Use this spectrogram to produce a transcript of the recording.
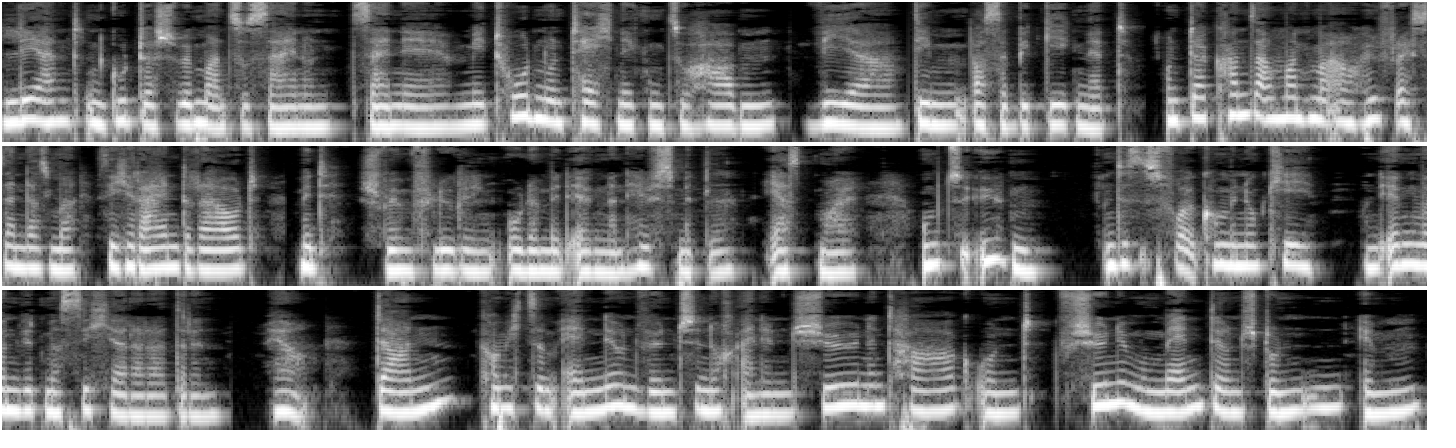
lernt, ein guter Schwimmer zu sein und seine Methoden und Techniken zu haben, wie er dem Wasser begegnet. Und da kann es auch manchmal auch hilfreich sein, dass man sich reintraut mit Schwimmflügeln oder mit irgendeinem Hilfsmittel erstmal, um zu üben. Und das ist vollkommen okay. Und irgendwann wird man sicherer da drin. Ja. Dann komme ich zum Ende und wünsche noch einen schönen Tag und schöne Momente und Stunden im,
